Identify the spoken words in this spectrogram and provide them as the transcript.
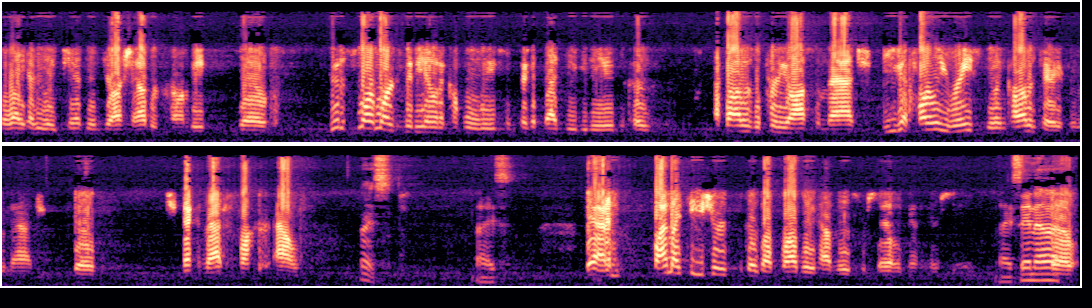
the light heavyweight champion Josh Abercrombie. So do the Smart Marks video in a couple of weeks and pick up that DVD because I thought it was a pretty awesome match. You got Harley Race doing commentary for the match. So check that fucker out. Nice. Nice, Yeah, and buy my t-shirts because I'll probably have those for sale again here soon. nice. And uh, So,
